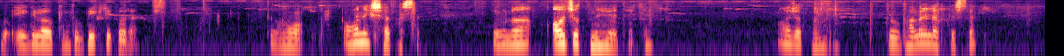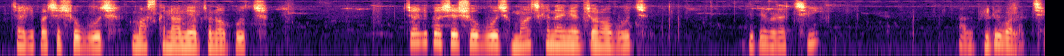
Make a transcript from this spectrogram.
তো এগুলোও কিন্তু বিক্রি করে। তো অনেক শাক আছে, এগুলো অযত্ন হয়ে থাকে। অযত্ন হয়। তো ভালোই লাগতেছে। চারিপাশে সবুজ, মাঝখানে আমি একজন অবুজ। চারিপাশে সবুজ, মাঝখানে আমি একজন অবুজ। ঘুরে বেড়াচ্ছি আর ভিডিও বানাচ্ছি।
